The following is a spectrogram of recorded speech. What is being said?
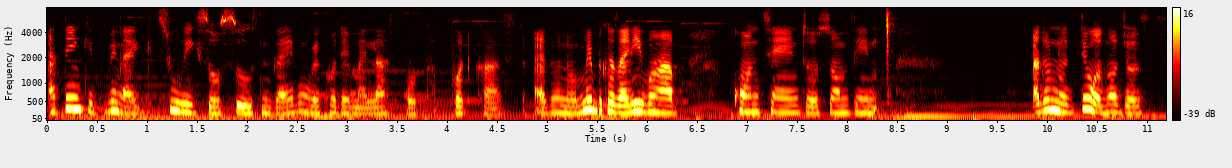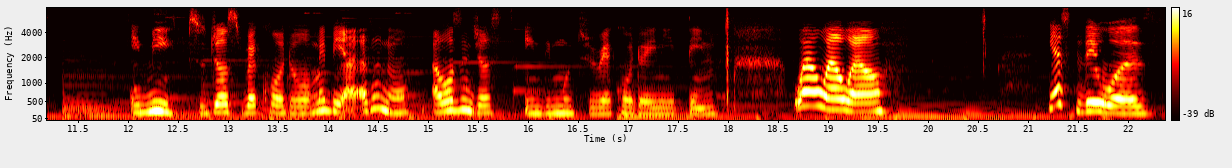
i think it's been like two weeks or so since i even recorded my last podcast. I don't know. Maybe because i didn't even have content or something. I don't know. It was not just in me to just record or maybe I, I don't know. I wasn't just in the mood to record or anything. Well well well. Yesterday was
